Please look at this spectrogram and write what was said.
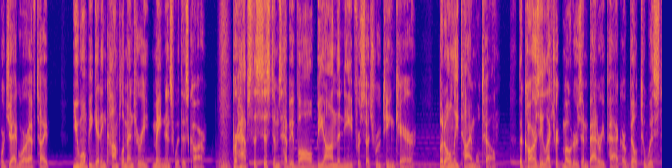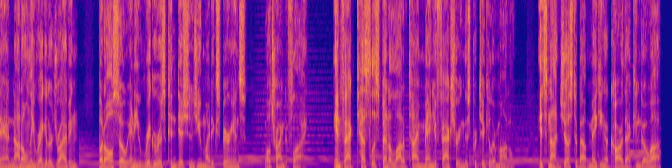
or Jaguar F-Type, you won't be getting complimentary maintenance with this car. Perhaps the systems have evolved beyond the need for such routine care, but only time will tell. The car's electric motors and battery pack are built to withstand not only regular driving, but also any rigorous conditions you might experience while trying to fly. In fact, Tesla spent a lot of time manufacturing this particular model. It's not just about making a car that can go up,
